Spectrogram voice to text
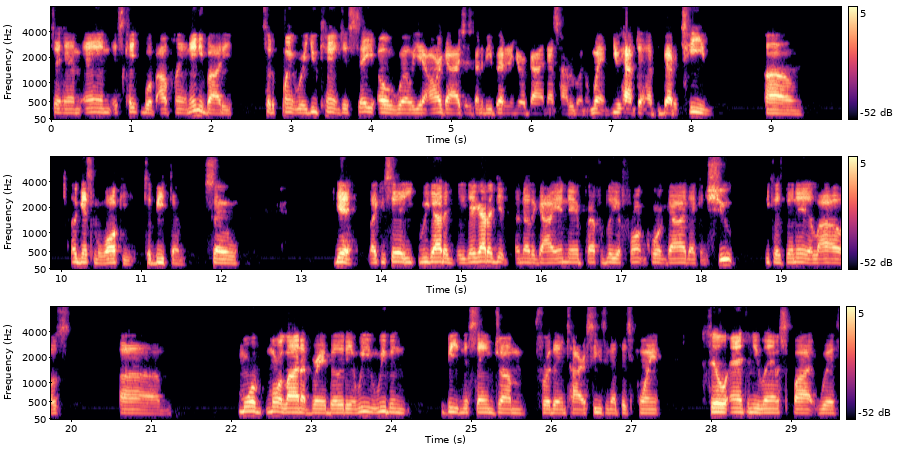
to him and is capable of outplaying anybody to the point where you can't just say, "Oh, well, yeah, our guy is going to be better than your guy, and that's how we're going to win." You have to have the better team um, against Milwaukee to beat them. So, yeah, like you said, we gotta they gotta get another guy in there, preferably a front court guy that can shoot, because then it allows um, more more lineup variability. And we we've been beating the same drum for the entire season at this point. Fill Anthony Lamb's spot with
